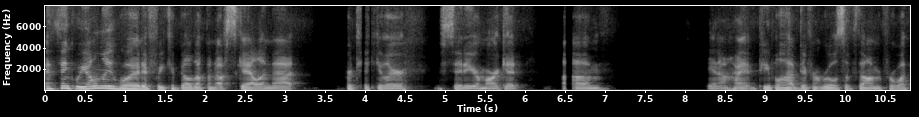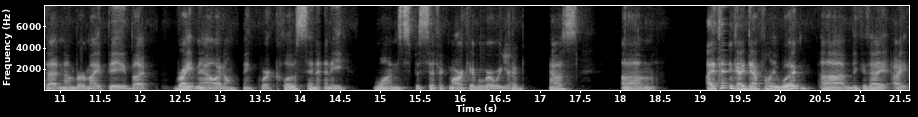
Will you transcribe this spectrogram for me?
I think we only would if we could build up enough scale in that particular city or market. Um, you know, I, people have different rules of thumb for what that number might be, but right now, I don't think we're close in any one specific market where we yeah. could house. Um, I think I definitely would um, because I, I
